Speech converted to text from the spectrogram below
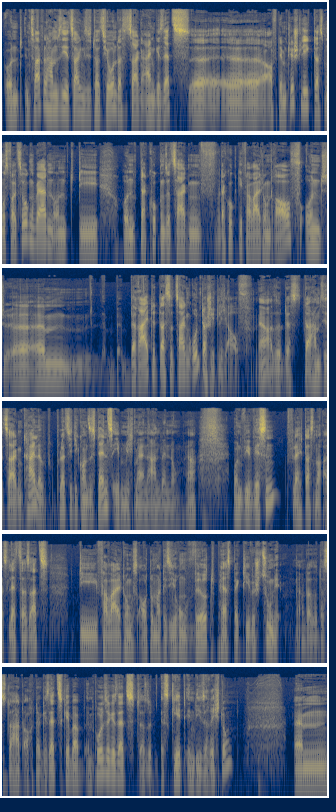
Und im Zweifel haben Sie jetzt sagen die Situation, dass sozusagen ein Gesetz äh, äh, auf dem Tisch liegt, das muss vollzogen werden und die und da gucken sozusagen, da guckt die Verwaltung drauf und äh, ähm, bereitet das sozusagen unterschiedlich auf. Ja, also das, da haben Sie sozusagen keine plötzlich die Konsistenz eben nicht mehr in der Anwendung. Ja, und wir wissen, vielleicht das noch als letzter Satz, die Verwaltungsautomatisierung wird perspektivisch zunehmen. Ja, also das, da hat auch der Gesetzgeber Impulse gesetzt. Also es geht in diese Richtung. Ähm,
